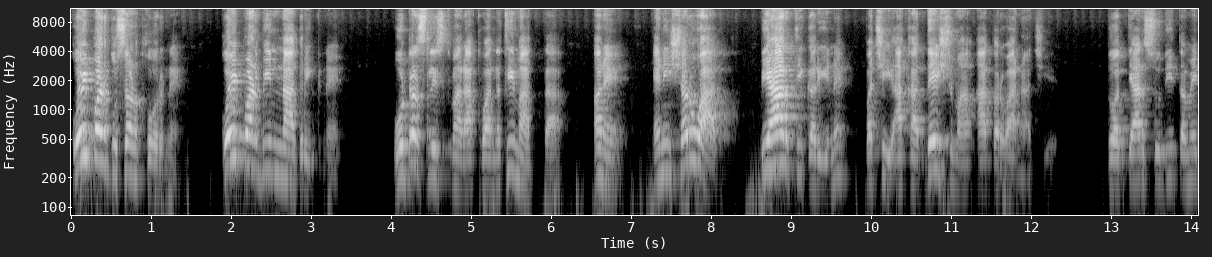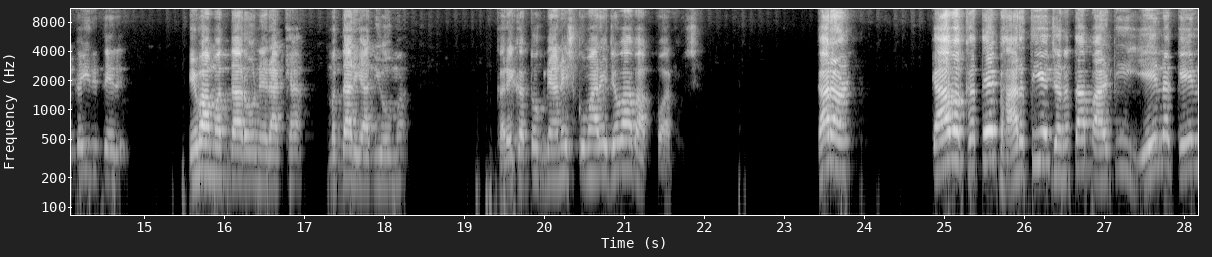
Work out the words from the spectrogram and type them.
કોઈ પણ ઘૂસણખોરને, કોઈ પણ બિન નાગરિકને વોટર્સ લિસ્ટમાં રાખવા નથી માંગતા અને એની શરૂઆત બિહારથી કરીને પછી આખા દેશમાં આ કરવાના છીએ. તો અત્યાર સુધી તમે કઈ રીતે એવા મતદારોને રાખ્યા મતદાર યાદીઓમાં? ખરેખર તો જ્ઞાનેશ કુમારે જવાબ આપવાનો છે. કારણ કે આ વખતે ભારતીય જનતા પાર્ટી યેન કેન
